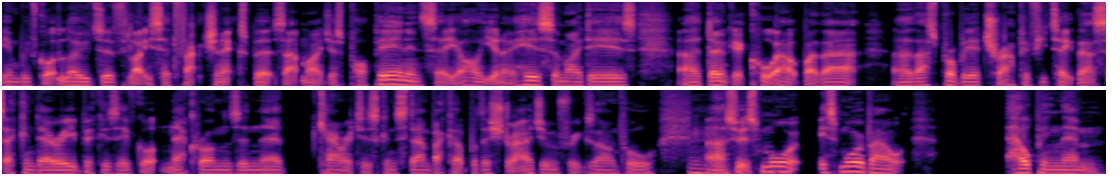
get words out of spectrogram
and we've got loads of, like you said, faction experts that might just pop in and say, "Oh, you know, here's some ideas. Uh, don't get caught out by that. Uh, that's probably a trap if you take that secondary because they've got Necrons and their characters can stand back up with a stratagem, for example. Mm-hmm. Uh, so it's more it's more about helping them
